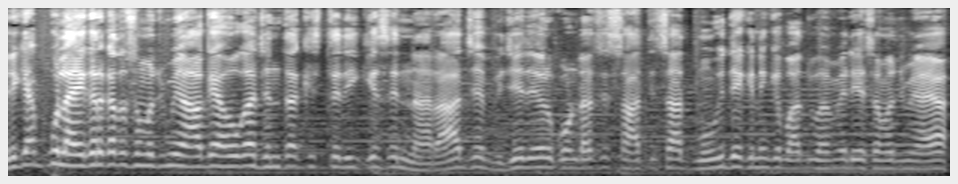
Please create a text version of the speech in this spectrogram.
देखिए, आपको लाइगर का तो समझ में आ गया होगा, जनता किस तरीके से नाराज़ है। विजय देवरकोंडा से साथ ही साथ मूवी देखने के बाद भी हमें ये समझ में आया,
